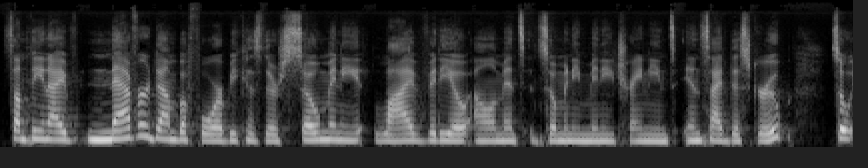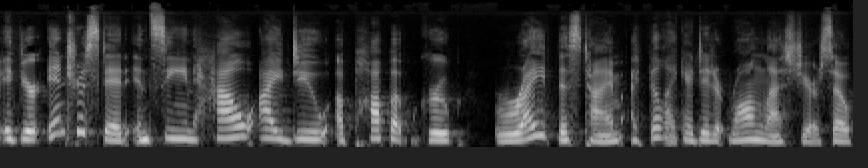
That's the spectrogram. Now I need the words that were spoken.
something I've never done before because there's so many live video elements and so many mini trainings inside this group. So if you're interested in seeing how I do a pop-up group right this time. I feel like I did it wrong last year. So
